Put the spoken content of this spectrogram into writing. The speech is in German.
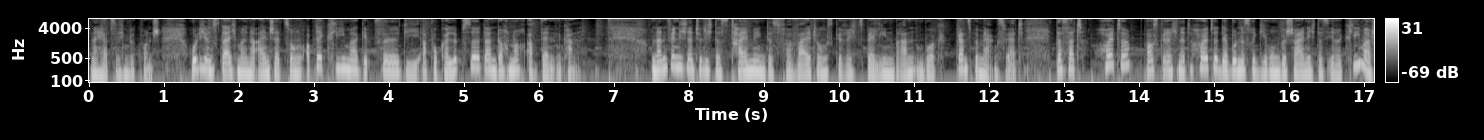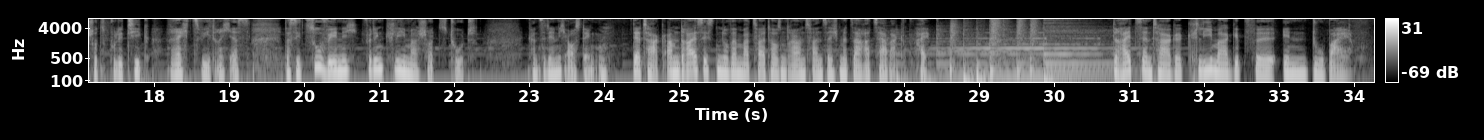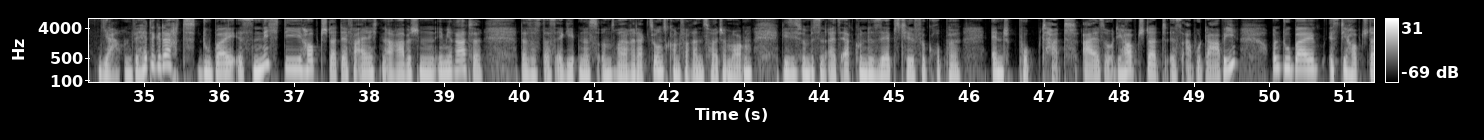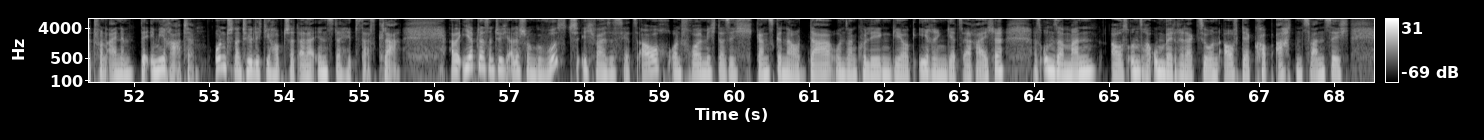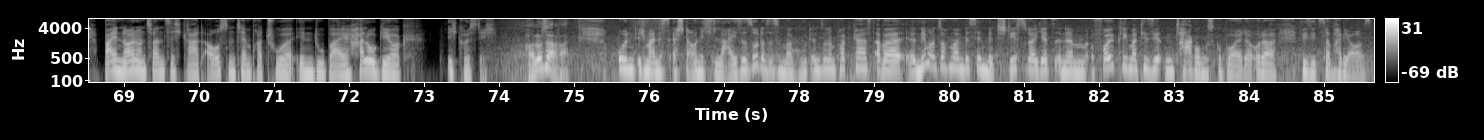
Na, herzlichen Glückwunsch. Hol ich uns gleich mal eine Einschätzung, ob der Klimagipfel die Apokalypse dann doch noch abwenden kann. Und dann finde ich natürlich das Timing des Verwaltungsgerichts Berlin-Brandenburg ganz bemerkenswert. Das hat heute, ausgerechnet heute, der Bundesregierung bescheinigt, dass ihre Klimaschutzpolitik rechtswidrig ist, dass sie zu wenig für den Klimaschutz tut. Kannst du dir nicht ausdenken. Der Tag am 30. November 2023 mit Sarah Zerback. Hi. 13 Tage Klimagipfel in Dubai. Ja, und wer hätte gedacht, Dubai ist nicht die Hauptstadt der Vereinigten Arabischen Emirate. Das ist das Ergebnis unserer Redaktionskonferenz heute Morgen, die sich so ein bisschen als Erdkunde-Selbsthilfegruppe entpuppt hat. Also, die Hauptstadt ist Abu Dhabi und Dubai ist die Hauptstadt von einem der Emirate und natürlich die Hauptstadt aller Insta-Hipsters, klar. Aber ihr habt das natürlich alles schon gewusst. Ich weiß es jetzt auch und freue mich, dass ich ganz genau da unseren Kollegen Georg Ehring jetzt erreiche. Das ist unser Mann aus unserer Umweltredaktion auf der COP28 bei 29 Grad Außentemperatur in Dubai. Hallo Georg, ich grüße dich. Hallo Sarah. Und ich meine, es ist erstaunlich leise so, das ist immer gut in so einem Podcast, aber äh, nimm uns doch mal ein bisschen mit. Stehst du da jetzt in einem voll klimatisierten Tagungsgebäude oder wie sieht es da bei dir aus?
